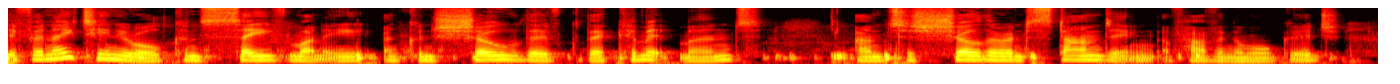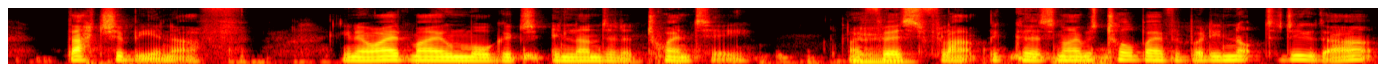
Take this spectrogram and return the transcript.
if an 18 year old can save money and can show their their commitment and to show their understanding of having a mortgage, that should be enough. You know, I had my own mortgage in London at 20, my Yeah. first flat, because, and I was told by everybody not to do that.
